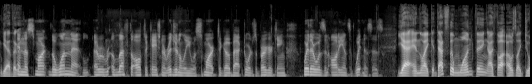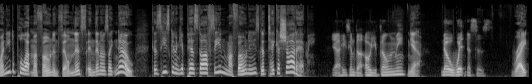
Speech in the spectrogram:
yeah, the And the smart, the one that uh, left the altercation originally was smart to go back towards the Burger King, where there was an audience of witnesses. Yeah, and like that's the one thing I thought I was like, do I need to pull out my phone and film this? And then I was like, no, because he's gonna get pissed off seeing my phone and he's gonna take a shot at me. Yeah, he's gonna be like, "Oh, you filming me? Yeah, No witnesses." right.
